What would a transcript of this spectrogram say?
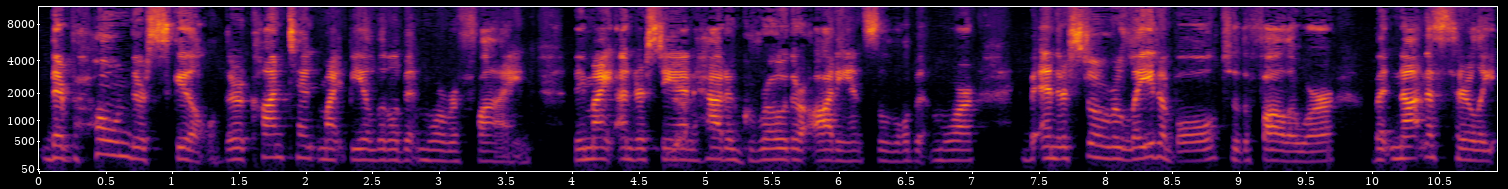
they've honed their skill their content might be a little bit more refined they might understand yeah. how to grow their audience a little bit more and they're still relatable to the follower but not necessarily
